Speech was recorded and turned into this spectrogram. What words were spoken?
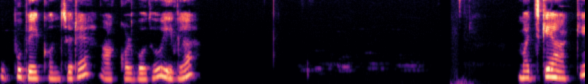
ಉಪ್ಪು ಬೇಕು ಅನಿಸಿದ್ರೆ ಹಾಕ್ಕೊಳ್ಬೋದು ಈಗ ಮಜ್ಜಿಗೆ ಹಾಕಿ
